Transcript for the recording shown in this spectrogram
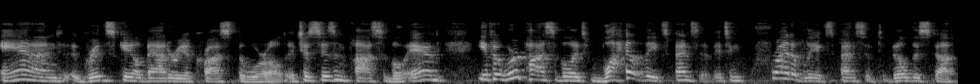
and grid scale battery across the world. It just isn't possible. And if it were possible, it's wildly expensive. It's incredibly expensive to build this stuff.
